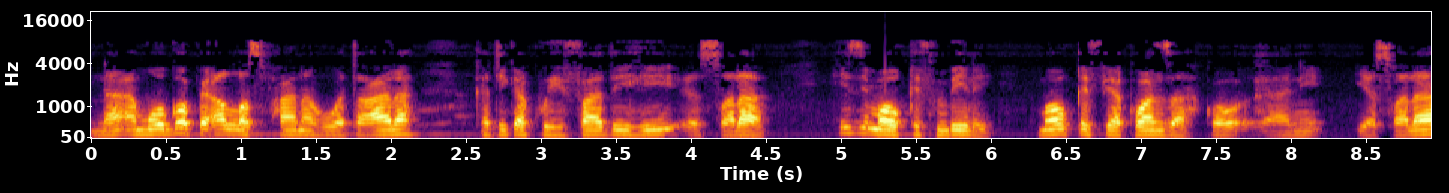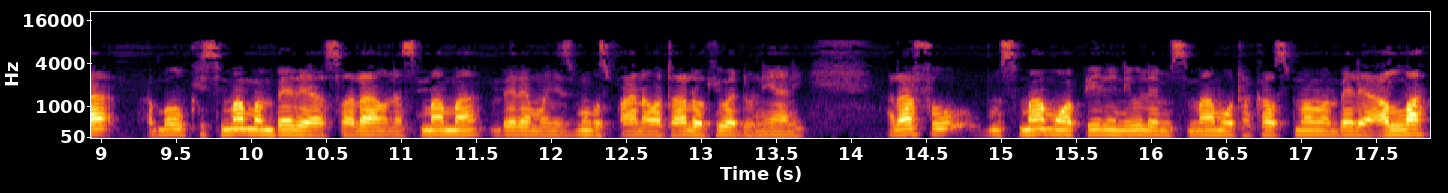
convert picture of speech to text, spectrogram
na amuogope Allah subhanahu wa ta'ala katika kuhifadhi hii sala hizi mawqif mbili mawqif ya kwanza kwa yani ya sala ambao ukisimama mbele ya sala unasimama mbele ya Mwenyezi Mungu subhanahu wa ta'ala ukiwa duniani Alafu msimamo wa pili ni ule msimamo utakaosimama mbele ya Allah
